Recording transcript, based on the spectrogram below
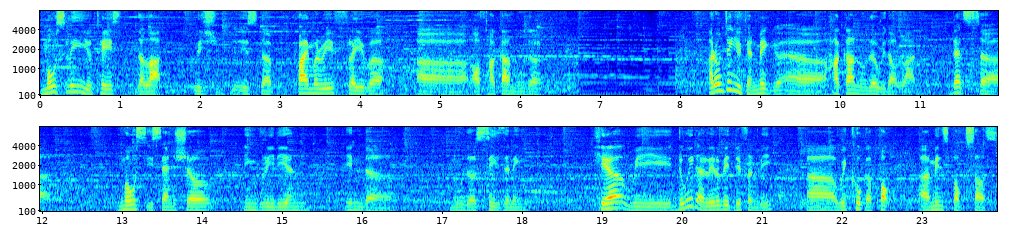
Mostly you taste the lard, which is the primary flavor uh, of Hakka noodle. I don't think you can make uh, Hakka noodle without lard. That's the most essential ingredient in the noodle seasoning. Here we do it a little bit differently. Uh, we cook a pork, uh, minced pork sauce,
